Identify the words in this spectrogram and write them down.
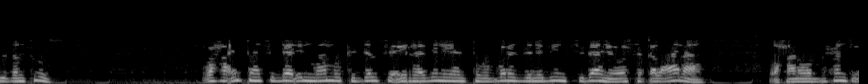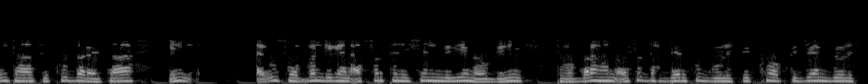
yuventus waxaa intaasi dheer in maamulka chelsea ay raadinayaan tababara zenedin sidani oo shaqo ah waxaana warbixintu intaasi ku daraysaa in ay u soo bandhigeen afartan iyo shan milyan oo geni tababarahan oo saddex jeer ku guulaystay koobka champions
